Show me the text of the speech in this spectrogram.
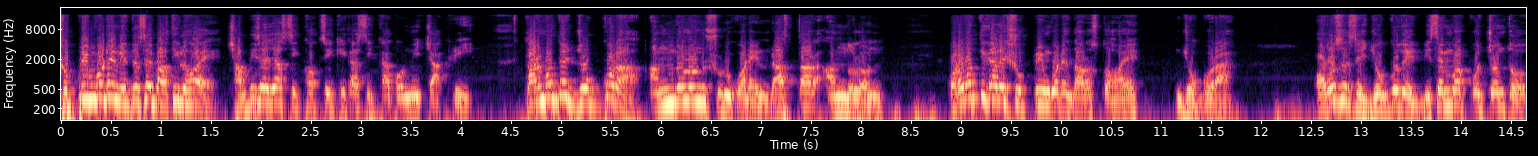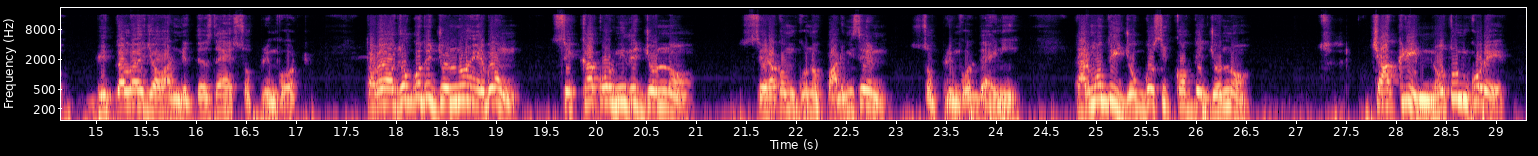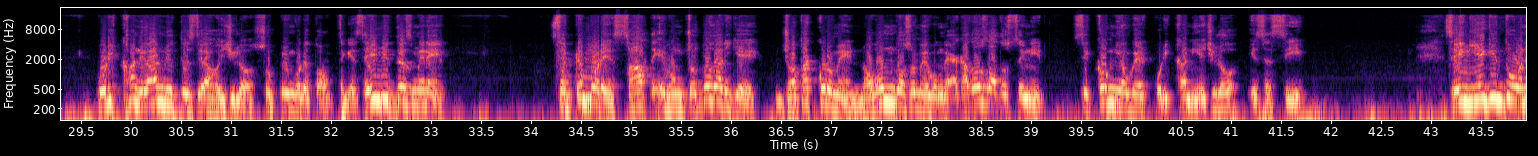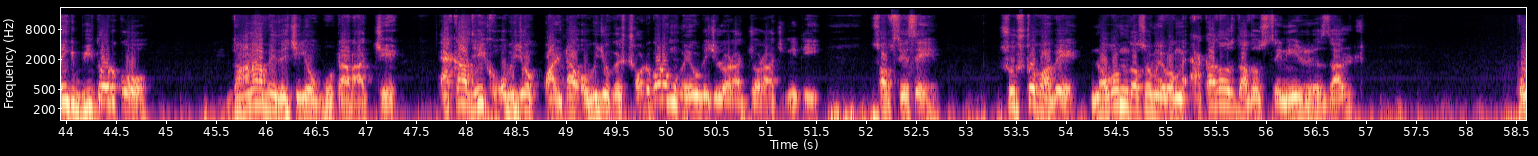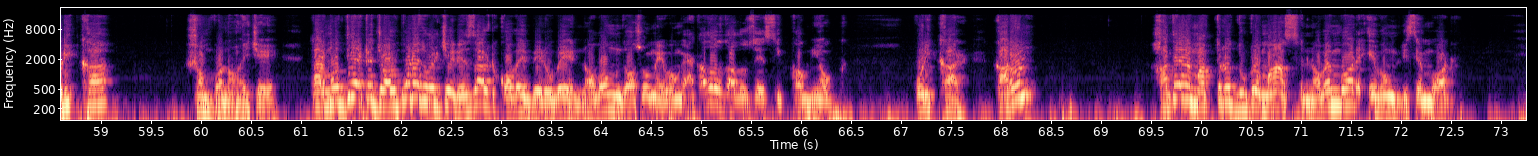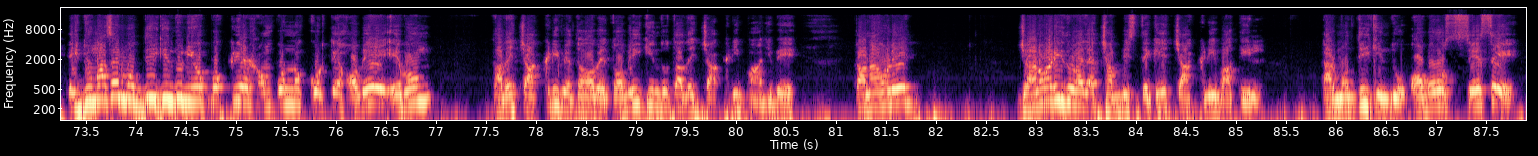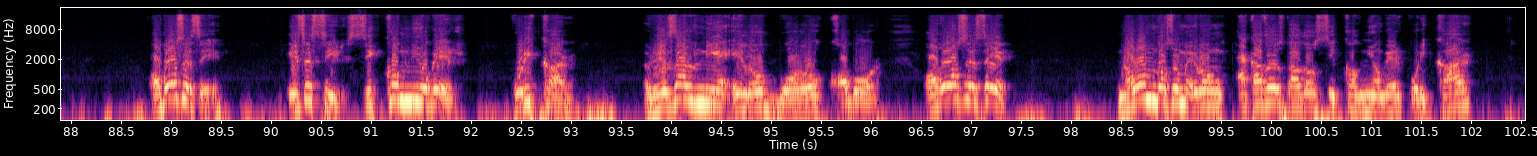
Supreme কোর্টের নির্দেশে বাতিল হয় ছাব্বিশ হাজার শিক্ষক, শিক্ষিকা শিক্ষাকর্মীর চাকরি। তার মধ্যে যোগ্যরা আন্দোলন শুরু করেন, রাস্তার আন্দোলন। পরবর্তীকালে সুপ্রিম কোর্টের দ্বারস্থ হয় যোগ্যরা। অবশেষে যোগ্যদের ডিসেম্বর পর্যন্ত বিদ্যালয়ে যাওয়ার নির্দেশ দেয় সুপ্রিম কোর্ট। তবে অযোগ্যদের জন্য এবং শিক্ষাকর্মীদের জন্য সেরকম কোনো পারমিশন সুপ্রিম কোর্ট দেয়নি। তার মধ্যেই যোগ্য শিক্ষকদের জন্য চাকরি নতুন করে পরীক্ষা নেওয়ার নির্দেশ দেওয়া হয়েছিল সুপ্রিম কোর্টের তরফ থেকে। সেই নির্দেশ মেনে সেপ্টেম্বরে সাত এবং চোদ্দ তারিখে যথাক্রমে নবম, দশম এবং একাদশ দ্বাদশ শ্রেণির শিক্ষক নিয়োগের পরীক্ষা নিয়েছিল এসএসসি। সেই নিয়ে কিন্তু অনেক বিতর্ক, দানা বেঁধেছিল গোটা রাজ্যে। একাধিক অভিযোগ পাল্টা অভিযোগের সরগরম হয়ে উঠেছিল রাজ্য রাজনীতি। সবশেষে সুষ্ঠুভাবে নবম, দশম এবং একাদশ দ্বাদশ শ্রেণির রেজাল্ট পরীক্ষা সম্পন্ন হয়েছে। তার মধ্যে একটা জল্পনা চলছে রেজাল্ট কবে বেরোবে? নবম, দশম এবং একাদশ দ্বাদশের শিক্ষক নিয়োগ পরীক্ষার। কারণ হাতে মাত্র দুটো মাস, নভেম্বর এবং ডিসেম্বর। এই দু মাসের মধ্যেই কিন্তু নিয়োগ প্রক্রিয়া সম্পন্ন করতে হবে এবং তাদের চাকরি পেতে হবে, তবেই কিন্তু তাদের চাকরি বাঁচবে। তা না হলে জানুয়ারি দু হাজার ছাব্বিশ থেকে চাকরি বাতিল। তার মধ্যেই কিন্তু অবশেষে অবশেষে এসএসসির শিক্ষক নিয়োগের পরীক্ষার রেজাল্ট নিয়ে এলো বড় খবর। অবশেষে নবম, দশম এবং একাদশ দ্বাদশ শিক্ষক নিয়োগের পরীক্ষার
